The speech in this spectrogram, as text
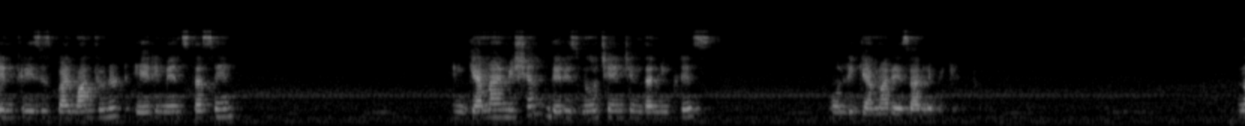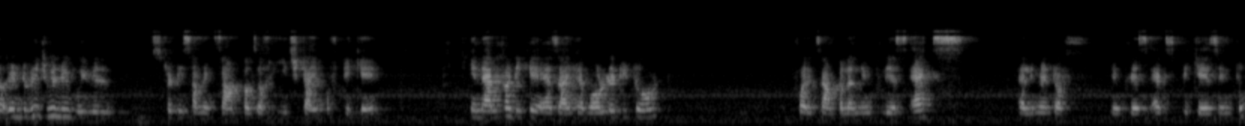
increases by 1 unit, A remains the same. In gamma emission there is no change in the nucleus only gamma rays are emitted. Now individually we will study some examples of each type of decay. In alpha decay as I have already told, for example a nucleus X, element of nucleus X decays into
